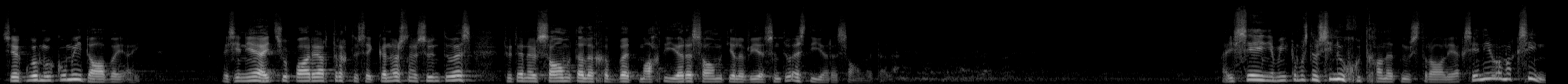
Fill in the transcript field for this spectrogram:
Sê ek oom, hoe kom jy daarby uit? Hy sê nee, hy het so 'n paar jaar terug toe sy kinders nou soontoe is, toe het hy nou saam met hulle gebid, mag die Here saam met julle wees en toe is die Here saam met hulle. Hy sê jy moet kom ons nou sien hoe goed gaan dit in Australië. Ek sê nee oom, ek sien.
